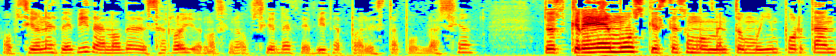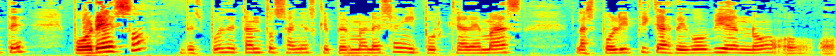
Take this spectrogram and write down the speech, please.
opciones de vida, no de desarrollo, no, sino opciones de vida para esta población. Entonces creemos que este es un momento muy importante, por eso, después de tantos años que permanecen y porque además las políticas de gobierno o,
